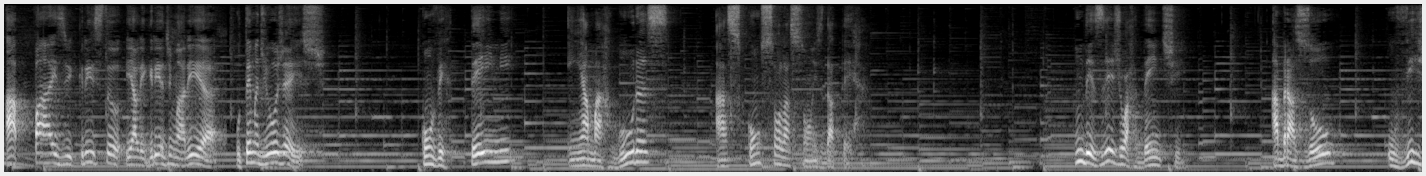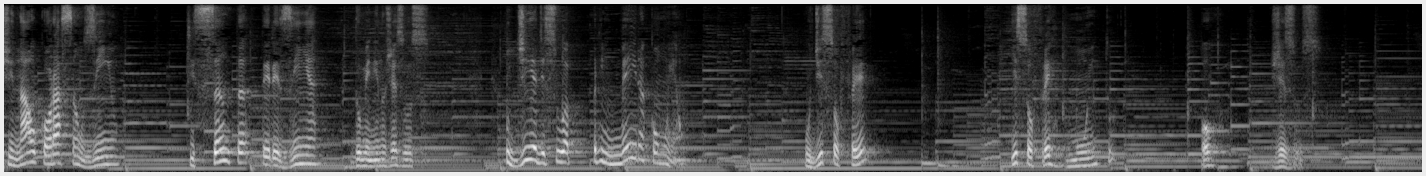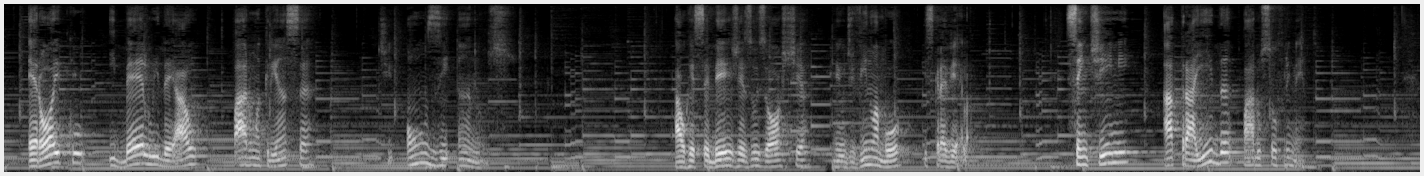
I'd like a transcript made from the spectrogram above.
A paz de Cristo e a alegria de Maria. O tema de hoje é este: Convertei-me em amarguras as consolações da terra. Um desejo ardente abrasou o virginal coraçãozinho de Santa Teresinha do Menino Jesus o dia de sua primeira comunhão, o de sofrer e sofrer muito por Jesus. Heróico e belo ideal para uma criança de 11 anos. Ao receber Jesus hóstia, meu divino amor, escreve ela senti-me atraída para o sofrimento,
